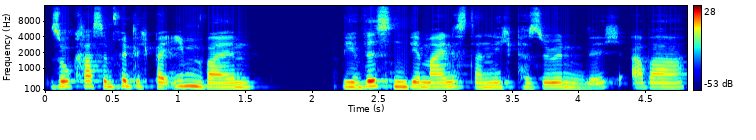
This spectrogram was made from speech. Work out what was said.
so krass empfindlich bei ihm, weil wir wissen, wir meinen es dann nicht persönlich. Aber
